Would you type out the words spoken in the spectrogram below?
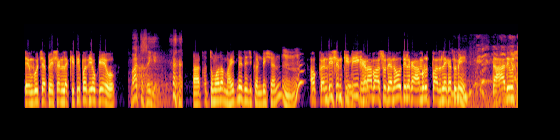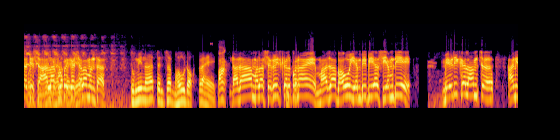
डेंग्यूच्या पेशंटला किती पद योग्य आहे हो? बात सही है आता तुम्हाला माहीत नाही त्याची कंडिशन अहो कंडिशन कितीही खराब असू द्या ना हो, तिला काय अमृत पाजले का तुम्ही? दहा दिवसाचे सहा लाख रुपये कशाला म्हणतात? तुम्ही ना त्यांचा भाऊ डॉक्टर आहे. दादा मला सगळीच कल्पना आहे. माझा भाऊ एमबीबीएस एमडी आहे मेडिकल आमचं आणि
